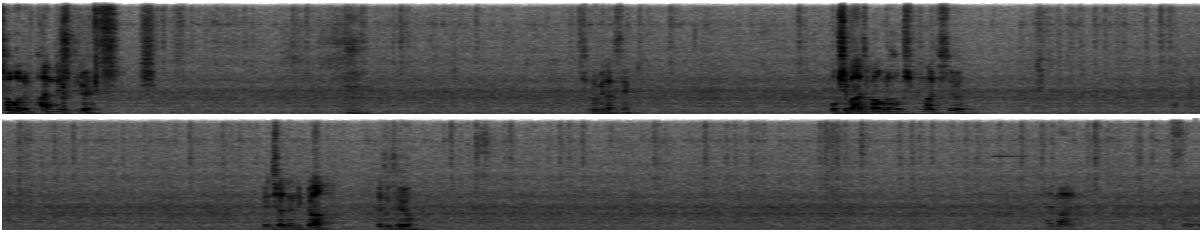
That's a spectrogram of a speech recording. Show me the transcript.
처벌은 반드시 필요해. 신호빈 학생, 혹시 마지막으로 하고 싶은 말 있어요? 괜찮으니까 해도 돼요. 할 말 없어요.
